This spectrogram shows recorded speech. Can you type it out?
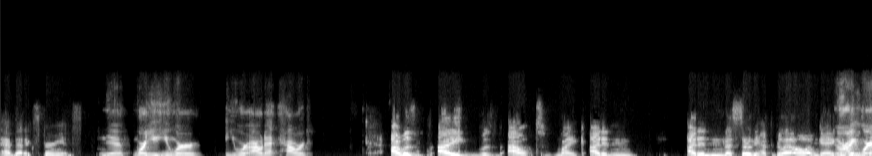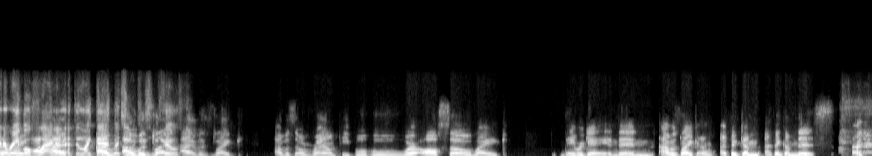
have that experience. Yeah. Were you you were you were out at howard? I was i was out like i didn't I didn't necessarily have to be like, oh, I'm gay. Right, wearing a rainbow like, flag I, or nothing like that. I, but I was like, I was like, I was around people who were also like they were gay and then I was like oh, I think I'm I think I'm this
